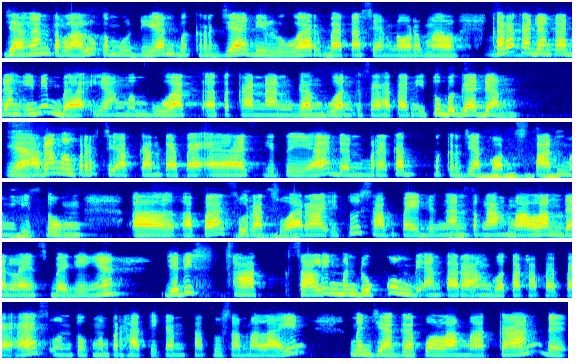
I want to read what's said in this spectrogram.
Jangan terlalu kemudian bekerja di luar batas yang normal. Hmm. Karena kadang-kadang ini Mbak yang membuat uh, tekanan gangguan kesehatan itu begadang. Ya. Karena mempersiapkan TPS gitu ya dan mereka bekerja konstan menghitung uh, apa surat suara itu sampai dengan tengah malam dan lain sebagainya. Jadi saling mendukung di antara anggota KPPS untuk memperhatikan satu sama lain, menjaga pola makan dan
